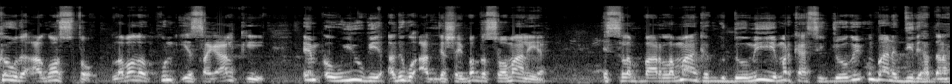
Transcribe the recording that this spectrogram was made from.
kowda agosto labada kun iyo sagaalkii m o u-gii adigu aad gashay badda soomaaliya isla baarlamaanka guddoomiyihii markaasi joogay unbaana diiday haddana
